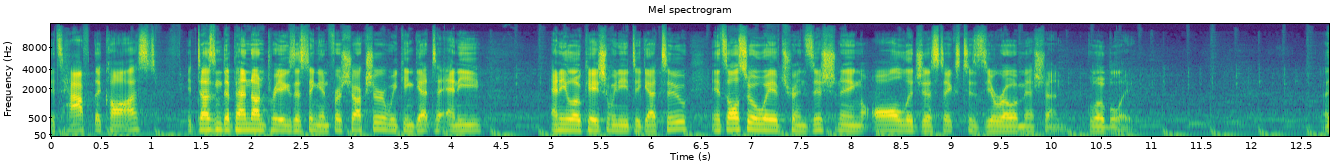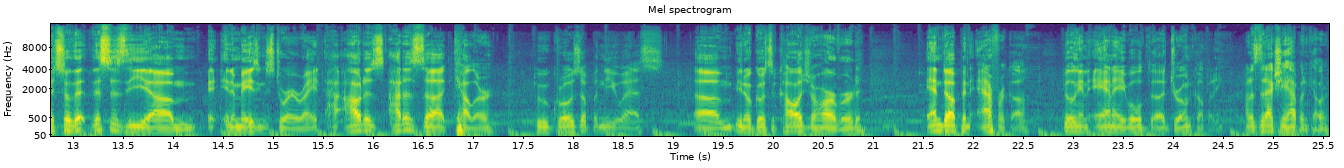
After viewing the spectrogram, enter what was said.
It's half the cost. It doesn't depend on pre-existing infrastructure. We can get to any any location we need to get to. And it's also a way of transitioning all logistics to zero emission globally. So th- this is the um, an amazing story, right? How does how does uh, Keller, who grows up in the U.S., um, you know, goes to college at Harvard, end up in Africa building an AI-enabled uh, drone company? How does that actually happen, Keller?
